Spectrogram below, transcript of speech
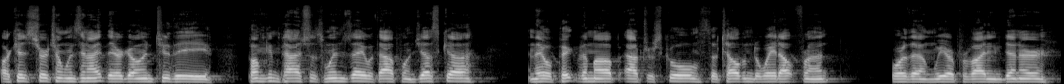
our kids' church on Wednesday night. They're going to the pumpkin patch this Wednesday with Apple and Jessica, and they will pick them up after school. So tell them to wait out front for them. We are providing dinner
